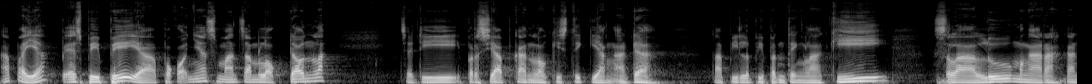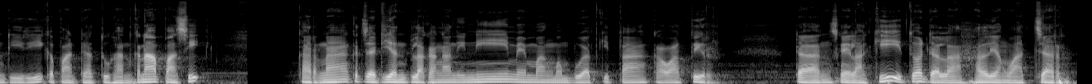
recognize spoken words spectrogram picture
apa ya? PSBB ya, pokoknya semacam lockdown lah. Jadi persiapkan logistik yang ada. Tapi lebih penting lagi, selalu mengarahkan diri kepada Tuhan. Kenapa sih? Karena kejadian belakangan ini memang membuat kita khawatir. Dan sekali lagi itu adalah hal yang wajar.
